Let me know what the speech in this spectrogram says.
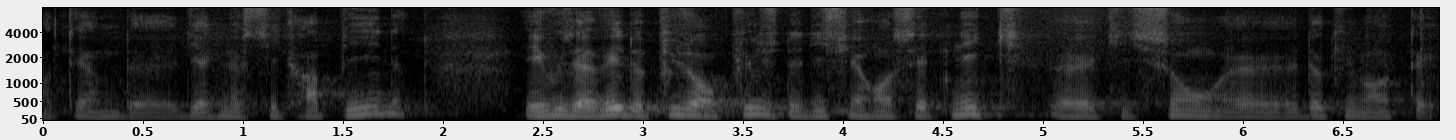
en termes de diagnostic rapide, et vous avez de plus en plus de différences ethniques euh, qui sont documentées.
